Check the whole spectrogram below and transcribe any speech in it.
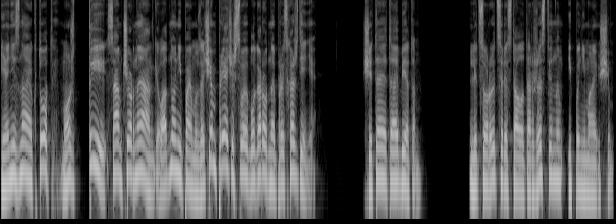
Я не знаю, кто ты. Может, ты сам черный ангел. Одно не пойму, зачем прячешь свое благородное происхождение? Считай это обетом. Лицо рыцаря стало торжественным и понимающим.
